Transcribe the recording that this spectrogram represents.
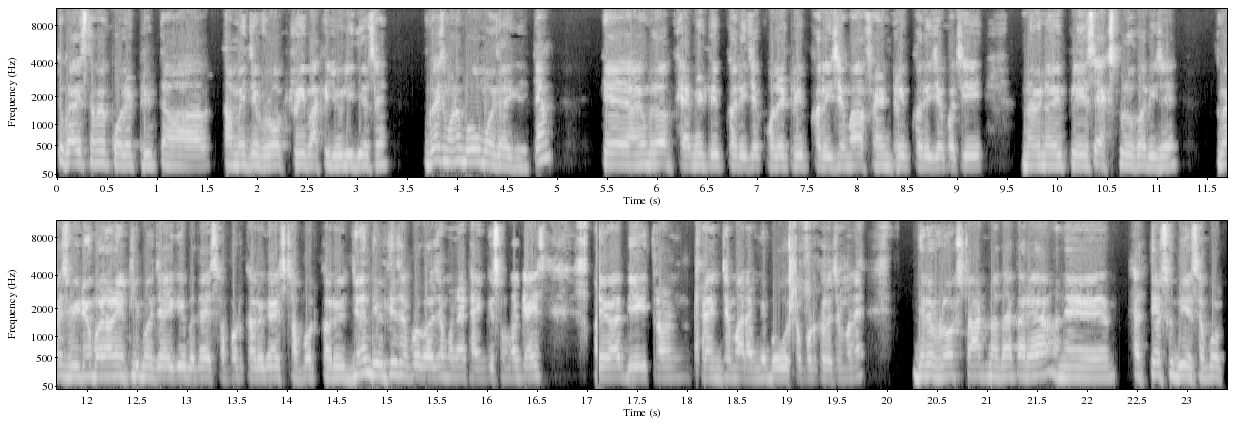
તો ગાઈસ તમે કોલેજ ટ્રીપ તમે જે વ્લોગ ટ્રીપ આખી જોઈ લીધી હશે ગાઈસ મને બહુ મજા આવી ગઈ. કેમ? કે અમે બધા ફેમિલી ટ્રીપ કરી છે કોલેજ ટ્રીપ કરી છે, મારા ફ્રેન્ડ ટ્રીપ કરી છે, પછી નવી નવી પ્લેસ એક્સપ્લોર કરી છે. ગાઈસ વીડિયો બનાવવાની એટલી મજા આવી ગઈ, બધાએ સપોર્ટ કર્યો ગાઈસ સપોર્ટ કર્યો. જેને દિલથી સપોર્ટ કર્યો છે, મને thank you so much guys એવા બે ત્રણ ફ્રેન્ડ છે મારા, એમને બહુ સપોર્ટ કર્યો છે મને. જ્યારે વ્લોગ સ્ટાર્ટ નતા કર્યા અને અત્યાર સુધી સપોર્ટ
